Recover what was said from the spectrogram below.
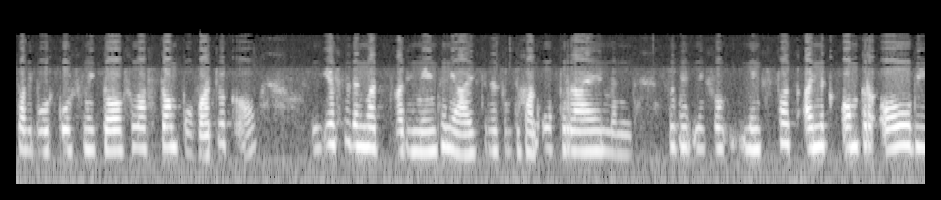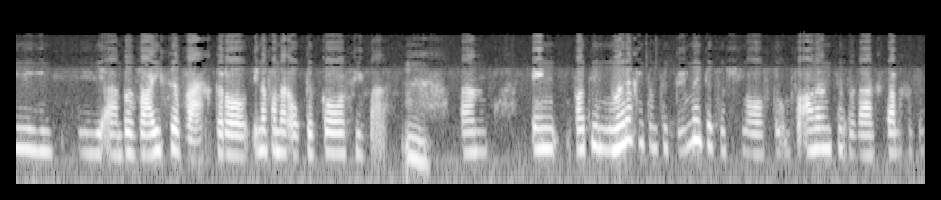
sal die bord kos van die tafel af stamp of wat ook al. Die eerste ding wat wat die mense in die huis doen is om te gaan opruim en so net net so mense vat eintlik amper al die die um, bewyse weg dat daar een of ander alterkasie was. Mm. Ehm mm. um, en wat jy nodig het om te doen met 'n verslaafde om verandering te bewerkstellig is,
